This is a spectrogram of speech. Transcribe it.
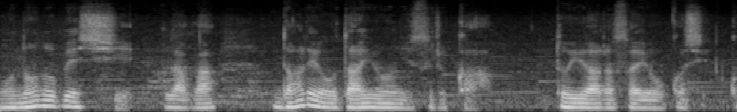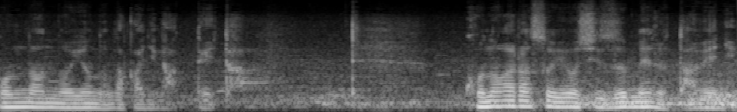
物部氏らが誰を大王にするかという争いを起こし混乱の世の中になっていた。この争いを鎮めるために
